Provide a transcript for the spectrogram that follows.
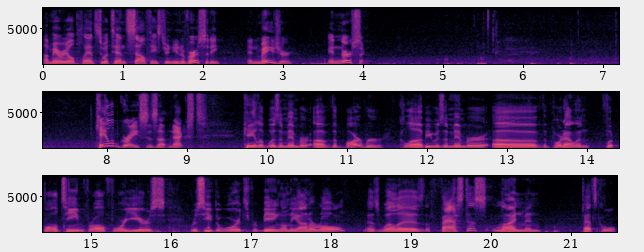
Amiriel plans to attend Southeastern University and major in nursing. Caleb Grace is up next. Caleb was a member of the Barber Club. He was a member of the Port Allen football team for all four years. Received awards for being on the honor roll, as well as the fastest lineman. That's cool.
